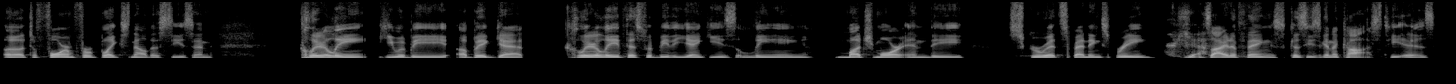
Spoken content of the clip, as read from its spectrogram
uh, to form for Blake Snell this season clearly he would be a big get. Clearly, this would be the Yankees leaning much more in the screw it spending spree yeah. side of things because he's going to cost. He is.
